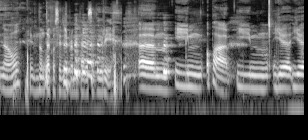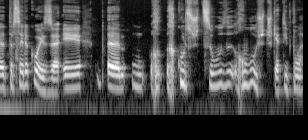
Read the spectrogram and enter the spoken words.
Não. Não te aconselho a experimentar essa teoria. Um, e, opa, e, e, a, e a terceira coisa é um, re- recursos de saúde robustos, que é tipo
